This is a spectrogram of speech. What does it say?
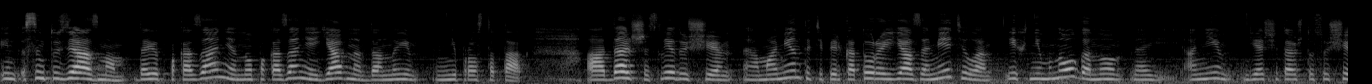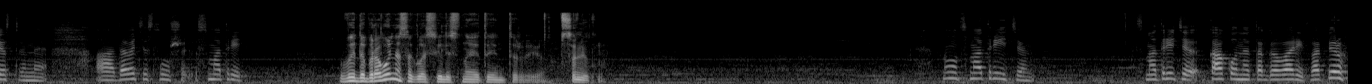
с энтузиазмом дает показания, но показания явно даны не просто так. А дальше следующие моменты, теперь которые я заметила, их немного, но э, они, я считаю, что существенные. А, давайте слушать, смотреть. Вы добровольно согласились на это интервью? Абсолютно. Ну вот смотрите, смотрите, как он это говорит. Во-первых,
